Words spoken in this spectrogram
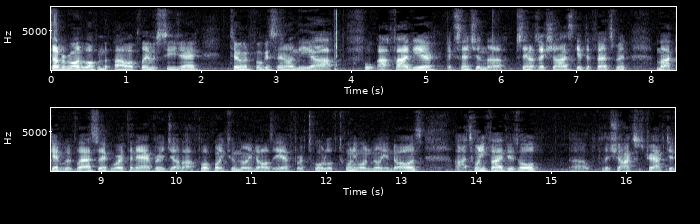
What's up, everyone? Welcome to Power Play with CJ. Today we're going to focus in on the uh, uh, five-year extension the San Jose Sharks give defenseman Marc-Edouard Vlasic worth an average of uh, $4.2 million a year for a total of $21 million. Uh, 25 years old uh, for the Sharks, was drafted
